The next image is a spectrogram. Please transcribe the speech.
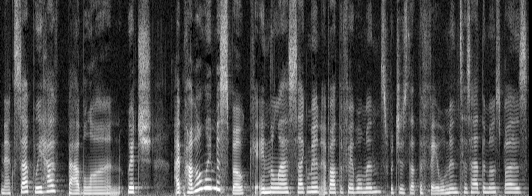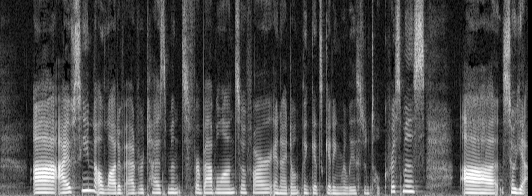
Next up, we have Babylon, which I probably misspoke in the last segment about the Fabelmans, which is that the Fabelmans has had the most buzz. Uh, I've seen a lot of advertisements for Babylon so far, and I don't think it's getting released until Christmas. Uh, so yeah,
